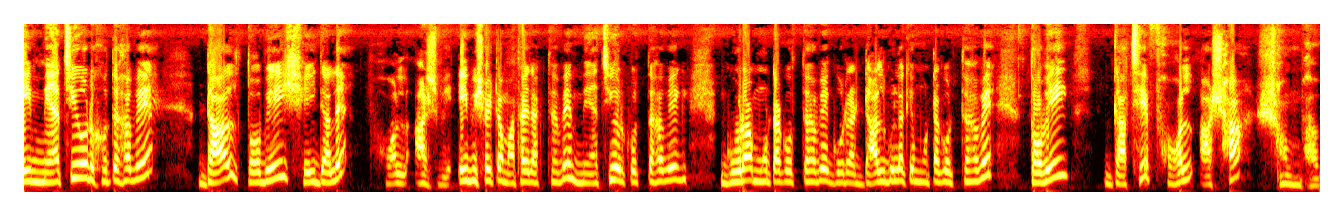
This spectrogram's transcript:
এই ম্যাচিওর হতে হবে। ডাল তবেই সেই ডালে ফল আসবে। এই বিষয়টা মাথায় রাখতে হবে। ম্যাচিওর করতে হবে, গোড়া মোটা করতে হবে, গোড়ার ডালগুলোকে মোটা করতে হবে। তবেই গাছে ফল আসা সম্ভব।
